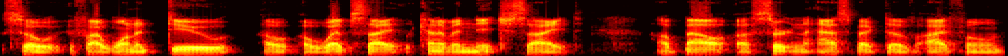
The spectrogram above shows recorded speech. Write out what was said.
So if I want to do a, a website, kind of a niche site about a certain aspect of iPhone,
